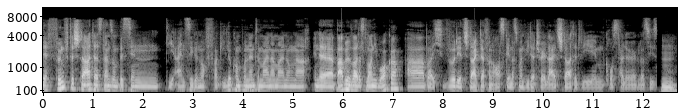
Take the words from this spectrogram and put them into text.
der fünfte Starter ist dann so ein bisschen die einzige noch fragile Komponente meiner Meinung nach. In der Bubble war das Lonnie Walker, aber ich würde jetzt stark davon ausgehen, dass man wieder Trey Lights startet, wie im Großteil der Regular Season. Hm.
